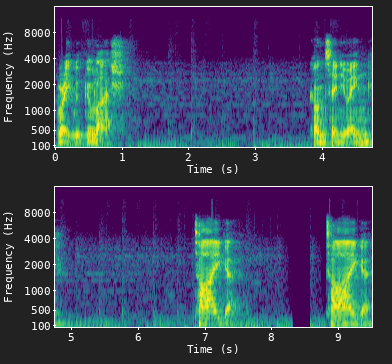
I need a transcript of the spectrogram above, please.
Great with goulash. Continuing. Taiga. Taiga.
